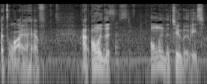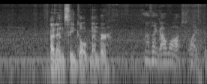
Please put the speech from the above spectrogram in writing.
That's a lie. I have. I, only the So only the two movies. I didn't see Goldmember. I think I watched like the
